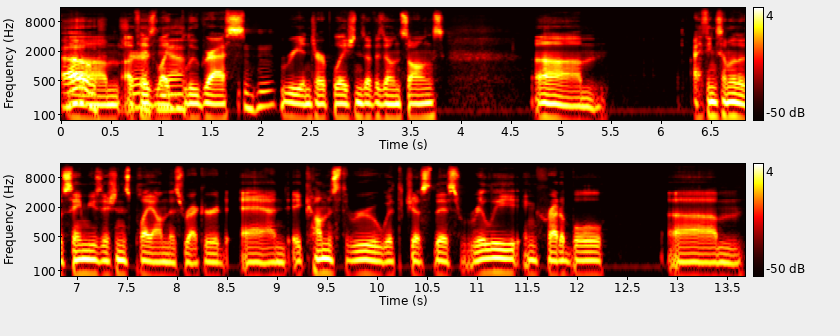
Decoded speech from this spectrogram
Oh, um, of his like yeah. bluegrass Mhm. reinterpolations of his own songs. Um, I think some of those same musicians play on this record, and it comes through with just this really incredible, um,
